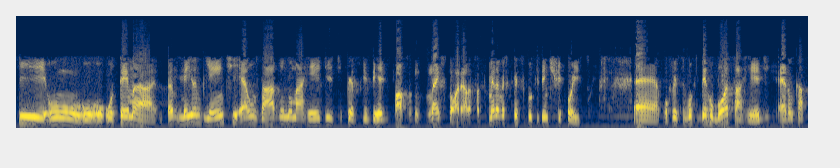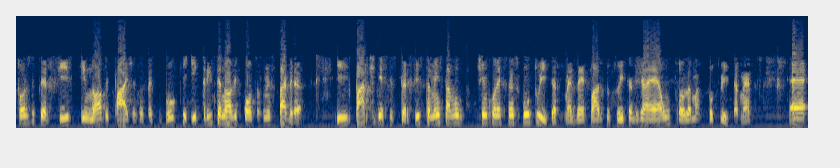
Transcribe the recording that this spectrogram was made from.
que o, o, o, tema meio ambiente é usado numa rede de perfis de redes falsas na história. Ela foi a primeira vez que o Facebook identificou isso. É, o Facebook derrubou essa rede, eram 14 perfis e 9 páginas no Facebook e 39 contas no Instagram. E parte desses perfis também estavam tinham conexões com o Twitter, mas é claro que o Twitter já é um problema do Twitter, né? É,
